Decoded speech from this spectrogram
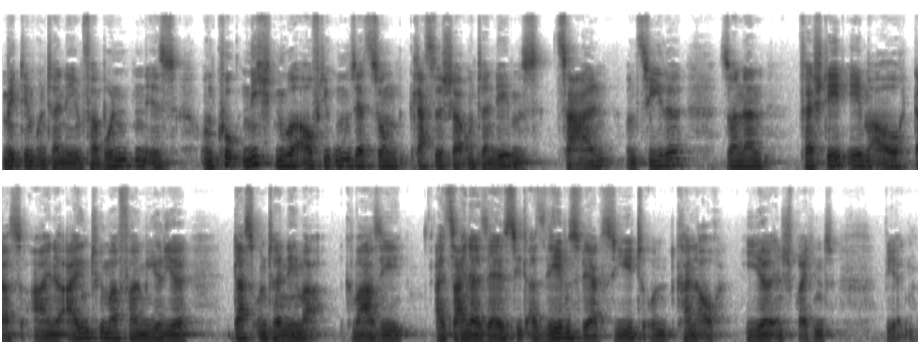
mit dem Unternehmen verbunden ist und guckt nicht nur auf die Umsetzung klassischer Unternehmenszahlen und Ziele, sondern versteht eben auch, dass eine Eigentümerfamilie das Unternehmer quasi als seiner selbst sieht, als Lebenswerk sieht und kann auch hier entsprechend wirken.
